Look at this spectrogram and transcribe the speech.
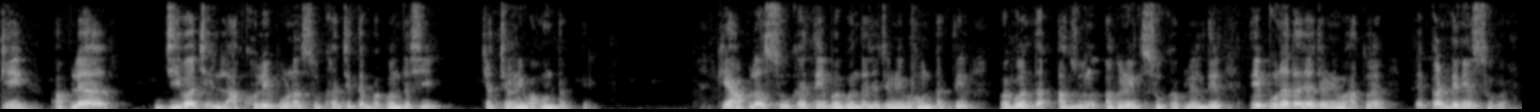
की आपल्या जीवाची लाखोली पूर्ण सुखाची त्या भगवंताशीच्या चरणी वाहून टाकतील. की आपलं सुख आहे ते भगवंताच्या चरणी वाहून टाकतील. भगवंत अजून अगणित सुख आपल्याला देईल. ते पुन्हा त्याच्या चरणी वाहतो आहे ते कंटिन्युअस सुरू आहे.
